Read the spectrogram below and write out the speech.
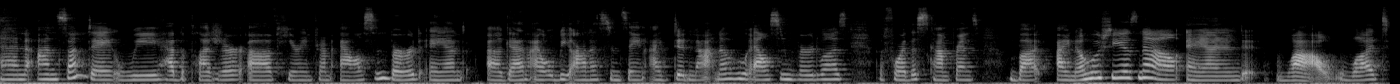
And on Sunday, we had the pleasure of hearing from Allison Bird. And again, I will be honest in saying I did not know who Allison Bird was before this conference, but I know who she is now. And wow, what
